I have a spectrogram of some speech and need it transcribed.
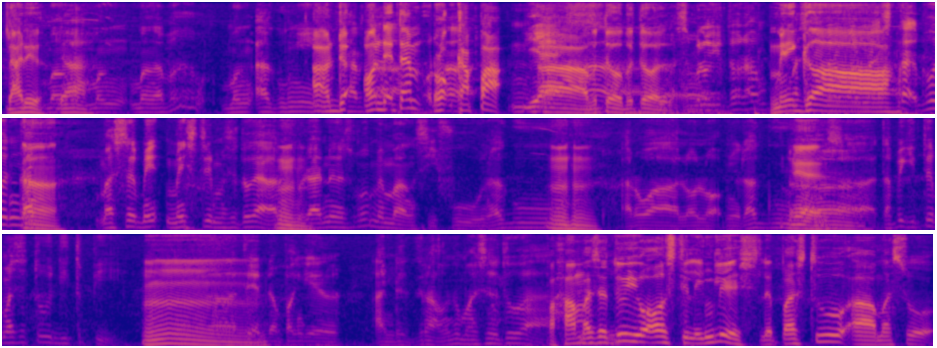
Dah ada. meng, Dah. meng, meng, apa, Mengagungi da- Sarta. on that time rock Ah. kapak. Yes. Ah, betul betul. Sebelum kita orang Mega. masa start pun Ah. Masa main, mainstream masa tu kan mm. Perdana semua memang Sifu lagu Mhm. Arwah Lolok punya lagu Yes. Ah, Tapi kita masa tu di tepi Hmm. Tu yang dia panggil Underground tu masa tu lah Faham? Masa tu you all still English Lepas tu uh, masuk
